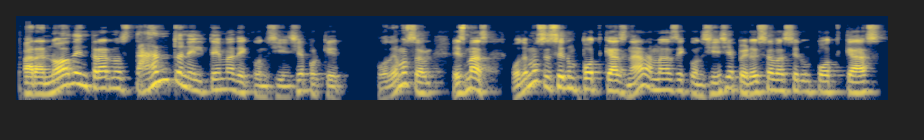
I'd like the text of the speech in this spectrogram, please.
para no adentrarnos tanto en el tema de conciencia, porque Podemos hablar, es más, podemos hacer un podcast nada más de conciencia, pero esa va a ser un podcast,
